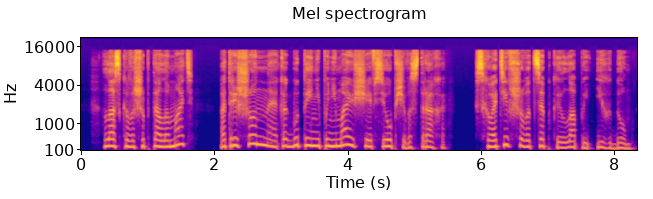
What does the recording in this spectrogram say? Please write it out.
— ласково шептала мать, отрешенная, как будто и не понимающая всеобщего страха, схватившего цепкой лапой их дом.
